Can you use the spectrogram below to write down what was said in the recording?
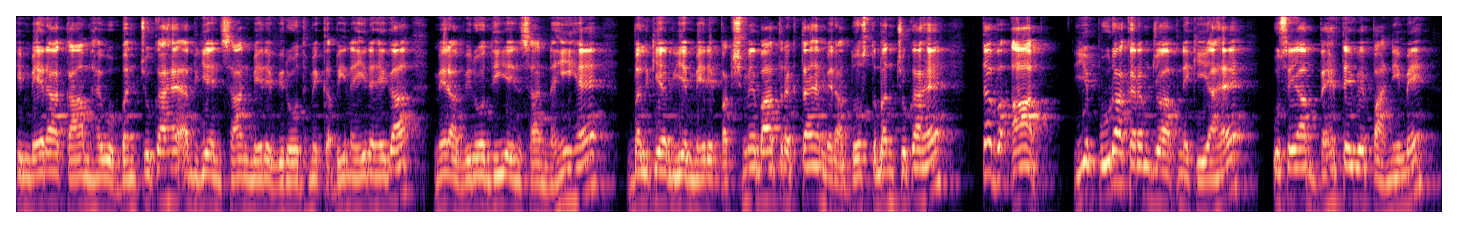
कि मेरा काम है, वो बन चुका है, अब ये इंसान मेरे विरोध में कभी नहीं रहेगा। मेरा विरोधी ये इंसान नहीं है, बल्कि अब ये मेरे पक्ष में बात रखता है, मेरा दोस्त बन चुका है। तब आप, ये पूरा कर्म जो आपने किया है, उसे आप बहते हुए पानी में,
